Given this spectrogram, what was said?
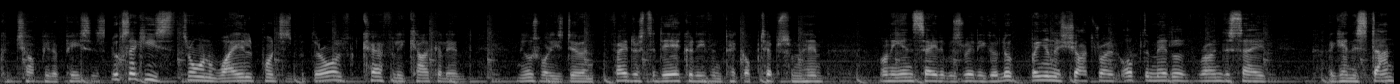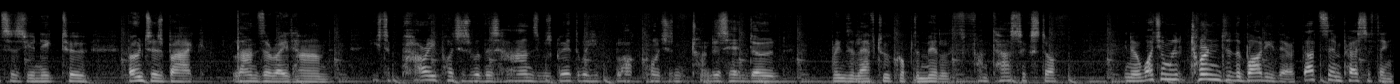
could chop you to pieces. Looks like he's throwing wild punches, but they're all carefully calculated. He knows what he's doing. Fighters today could even pick up tips from him. On the inside, it was really good. Look, bringing his shots round up the middle, round the side. Again, his stance is unique too. Bounces back, lands the right hand. He used to parry punches with his hands. It was great the way he blocked punches and turned his head down. Brings the left hook up the middle. It's fantastic stuff. You know, watch him turn to the body there. That's the impressive thing.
